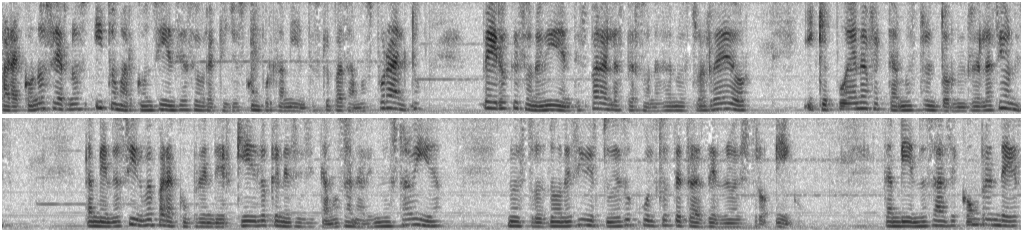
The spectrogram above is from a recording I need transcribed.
para conocernos y tomar conciencia sobre aquellos comportamientos que pasamos por alto pero que son evidentes para las personas a nuestro alrededor y que pueden afectar nuestro entorno y relaciones. También nos sirve para comprender qué es lo que necesitamos sanar en nuestra vida, nuestros dones y virtudes ocultos detrás de nuestro ego. También nos hace comprender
